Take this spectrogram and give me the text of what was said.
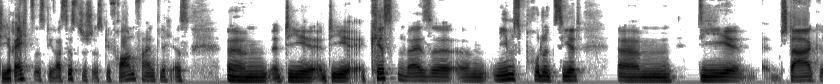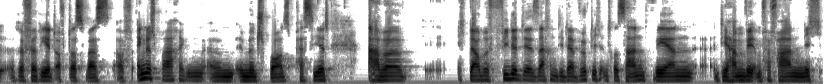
die rechts ist, die rassistisch ist, die frauenfeindlich ist, ähm, die, die kistenweise ähm, Memes produziert, ähm, die stark referiert auf das, was auf englischsprachigen ähm, Image-Boards passiert. Aber ich glaube, viele der Sachen, die da wirklich interessant wären, die haben wir im Verfahren nicht,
